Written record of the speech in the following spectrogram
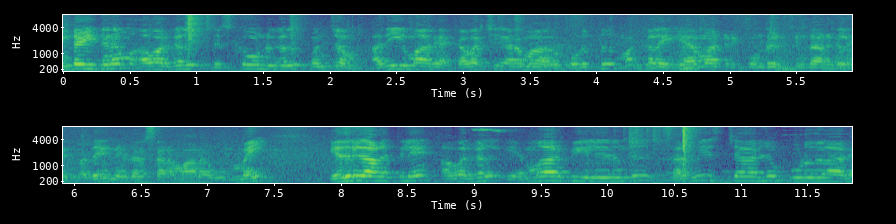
இன்றைய தினம் அவர்கள் டிஸ்கவுண்டுகள் கொஞ்சம் அதிகமாக கவர்ச்சிகரமாக கொடுத்து மக்களை ஏமாற்றி கொண்டிருக்கின்றார்கள் என்பதே நிதர்சனமான உண்மை. எதிர்காலத்திலே அவர்கள் எம்ஆர்பியிலிருந்து சர்வீஸ் சார்ஜும் கூடுதலாக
